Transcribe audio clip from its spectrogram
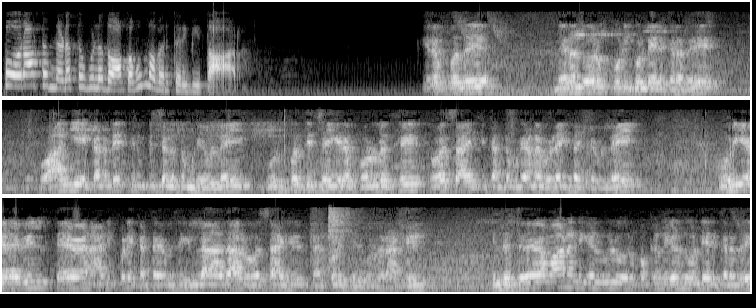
போராட்டம் நடத்தவுள்ளதாகவும் அவர் தெரிவித்தார். இறப்பது தினந்தோறும் கூடிக்கொண்டே இருக்கிறது. வாங்கிய கடனை திருப்பி செலுத்த முடியவில்லை. உற்பத்தி செய்கிற பொருளுக்கு விவசாயிக்கு கட்டுப்படியான விலை கிடைக்கவில்லை. உரிய அளவில் தேவையான அடிப்படை கட்டமைப்பு இல்லாததால் விவசாயிகள் தற்கொலை செய்து கொள்கிறார்கள். இந்த துயரமான நிகழ்வுகள் ஒரு பக்கம் நிகழ்ந்து கொண்டே இருக்கிறது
